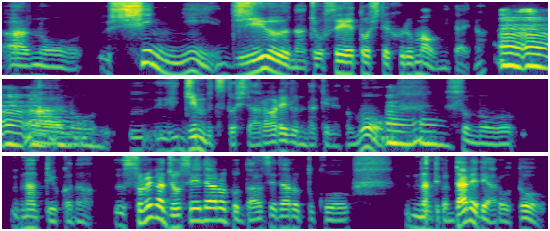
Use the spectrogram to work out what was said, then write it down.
あの真に自由な女性として振る舞うみたいな、人物として現れるんだけれども、うん、うん、そのなんていうかなそれが女性であろうと男性であろうとこうなんていうか誰であろうと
